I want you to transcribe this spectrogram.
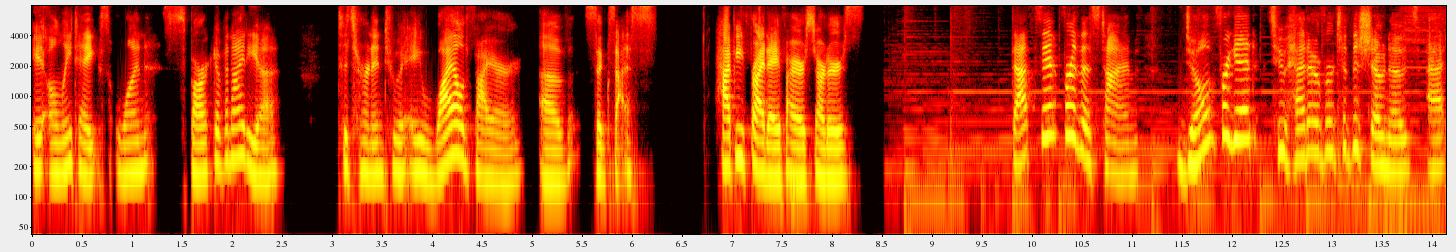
it only takes one spark of an idea to turn into a wildfire of success. Happy Friday, fire starters. That's it for this time. Don't forget to head over to the show notes at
